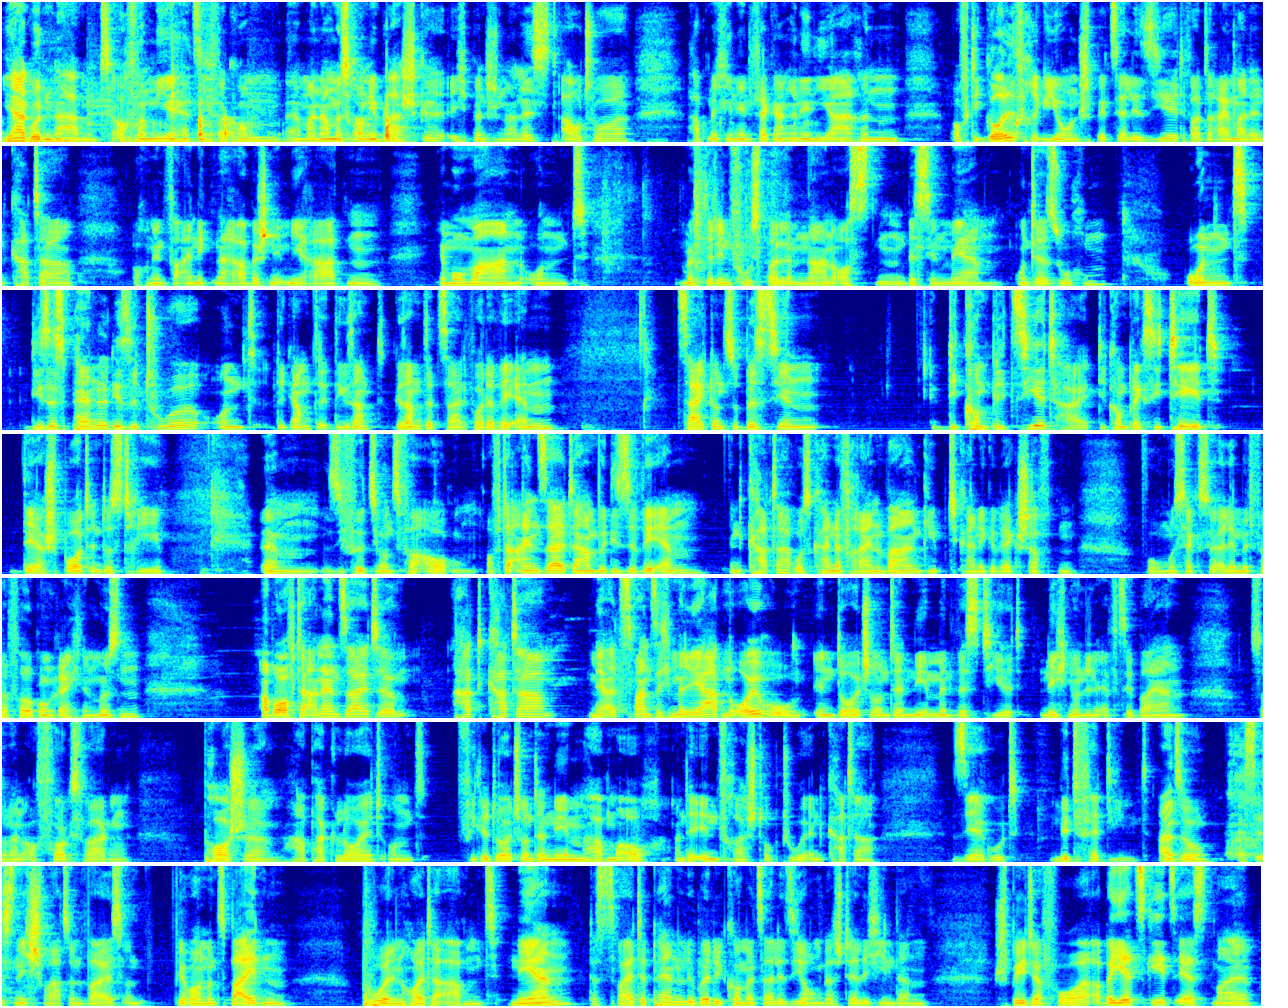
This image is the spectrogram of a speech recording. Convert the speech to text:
Ja, guten Abend. Auch von mir herzlich willkommen. Äh, mein Name ist Ronny Blaschke, ich bin Journalist, Autor, habe mich in den vergangenen Jahren auf die Golfregion spezialisiert, war dreimal in Katar, auch in den Vereinigten Arabischen Emiraten, im Oman und möchte den Fußball im Nahen Osten ein bisschen mehr untersuchen. Und dieses Panel, diese Tour und die gesamte, die gesamte Zeit vor der WM zeigt uns so ein bisschen die Kompliziertheit, die Komplexität der Sportindustrie. Ähm, sie führt sie uns vor Augen. Auf der einen Seite haben wir diese WM in Katar, wo es keine freien Wahlen gibt, keine Gewerkschaften, wo Homosexuelle mit Verfolgung rechnen müssen. Aber auf der anderen Seite hat Katar mehr als 20 Milliarden Euro in deutsche Unternehmen investiert, nicht nur in den FC Bayern, sondern auch Volkswagen, Porsche, Hapag-Lloyd und viele deutsche Unternehmen haben auch an der Infrastruktur in Katar sehr gut mitverdient. Also es ist nicht schwarz und weiß und wir wollen uns beiden Polen heute Abend nähern. Das zweite Panel über die Kommerzialisierung, das stelle ich Ihnen dann später vor. Aber jetzt geht es erstmal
